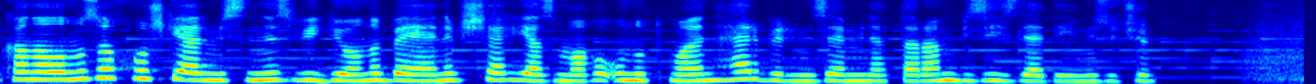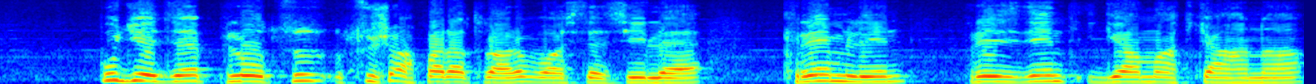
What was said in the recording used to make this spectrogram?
Kanalımıza xoş gəlmisiniz. Videonu bəyənib şərh yazmağı unutmayın. Hər birinizə minnətdaram bizi izlədiyiniz üçün. Bu gecə pilotsuz uçuş aparatları vasitəsilə Kremlin prezident iqamətgahına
